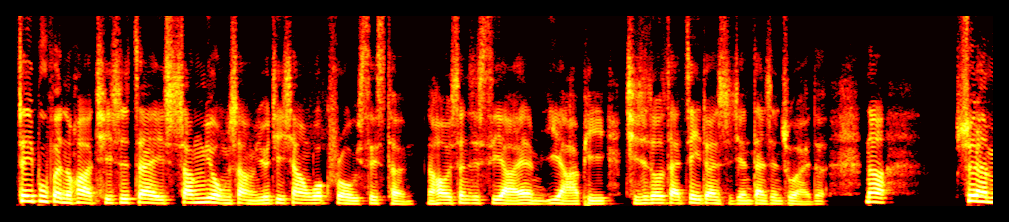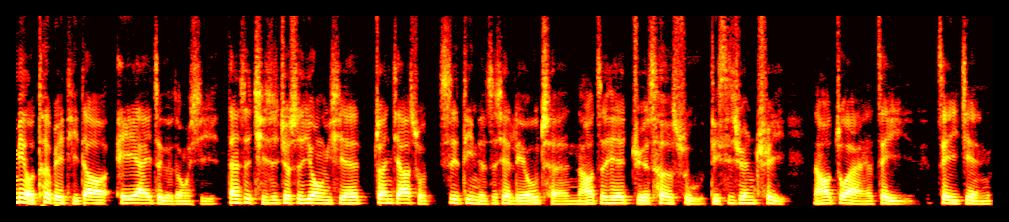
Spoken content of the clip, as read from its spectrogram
这一部分的话，其实在商用上，尤其像 workflow system，然后甚至 CRM、ERP，其实都是在这一段时间诞生出来的。那虽然没有特别提到 AI 这个东西，但是其实就是用一些专家所制定的这些流程，然后这些决策树 （decision tree），然后做来的这一这一件。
